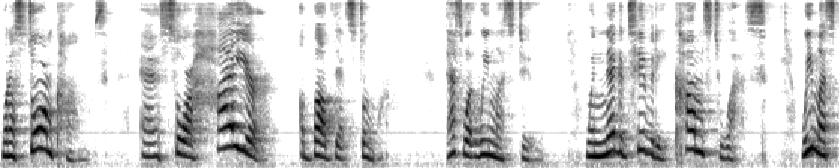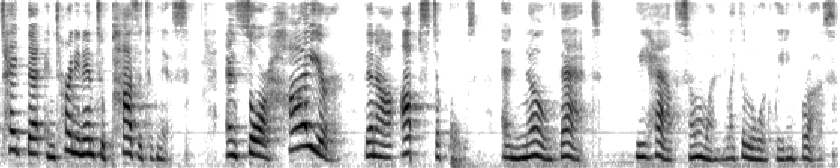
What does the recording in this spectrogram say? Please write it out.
when a storm comes and soar higher above that storm. That's what we must do. When negativity comes to us, we must take that and turn it into positiveness and soar higher than our obstacles and know that we have someone like the Lord waiting for us.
